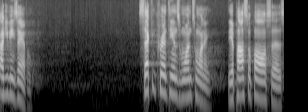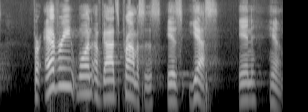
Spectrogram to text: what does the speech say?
I'll give you an example. 2 Corinthians 1.20, the apostle Paul says, For every one of God's promises is yes in him.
